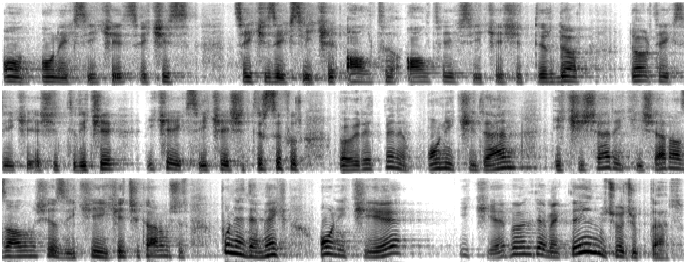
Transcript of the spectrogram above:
10 10 eksi 2 8 8 eksi 2 6 6 eksi 2 eşittir 4 4 eksi 2 eşittir 2 2 eksi 2 eşittir 0 öğretmenim 12'den ikişer ikişer azalmışız 2 2 çıkarmışız. Bu ne demek? 12'ye 2'ye böl demek değil mi çocuklar?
